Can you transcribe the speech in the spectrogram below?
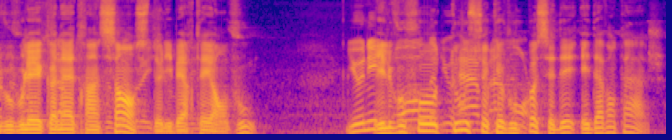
vous voulez connaître un sens de liberté en vous, il vous faut tout ce que vous possédez et davantage.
